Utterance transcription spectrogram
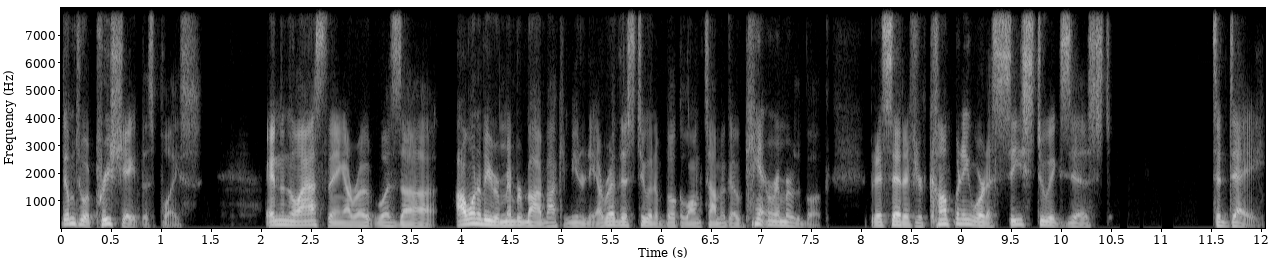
them to appreciate this place. And then the last thing I wrote was uh, I want to be remembered by my community. I read this too in a book a long time ago. Can't remember the book, but it said if your company were to cease to exist, today,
